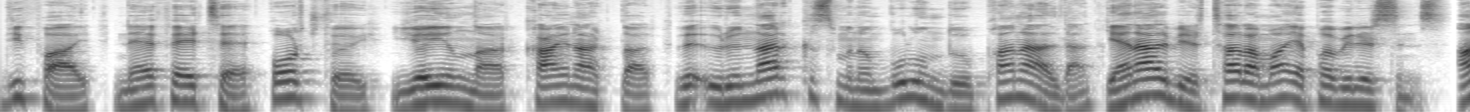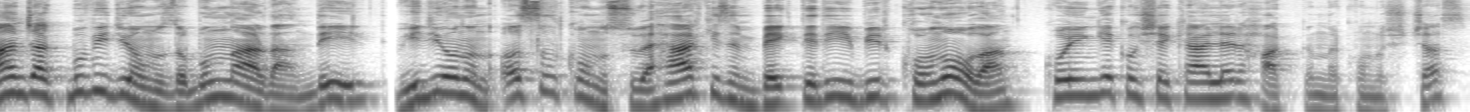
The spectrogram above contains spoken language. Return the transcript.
DeFi, NFT, portföy, yayınlar, kaynaklar ve ürünler kısmının bulunduğu panelden genel bir tarama yapabilirsiniz. Ancak bu videomuzda bunlardan değil, videonun asıl konusu ve herkesin beklediği bir konu olan CoinGecko şekerleri hakkında konuşacağız.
